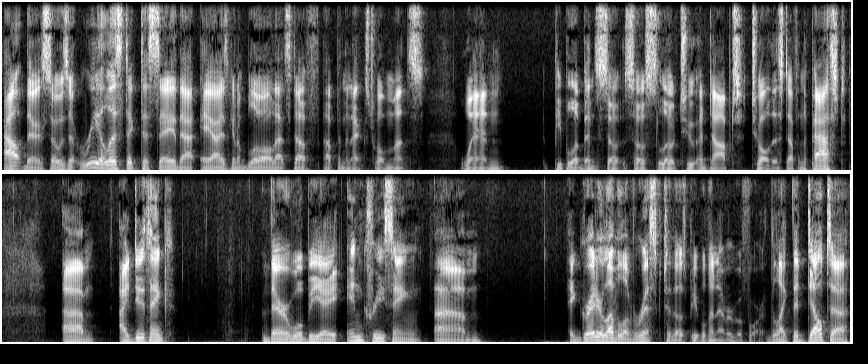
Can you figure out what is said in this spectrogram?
out there. So is it realistic to say that AI is going to blow all that stuff up in the next 12 months when people have been so so slow to adopt to all this stuff in the past? Um, I do think there will be a increasing um, a greater level of risk to those people than ever before. Like the delta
